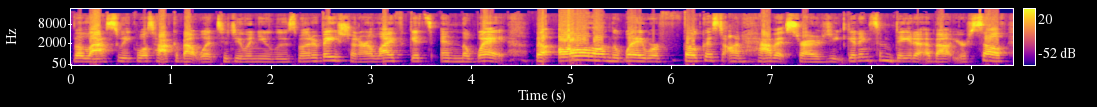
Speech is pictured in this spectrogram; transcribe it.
The last week, we'll talk about what to do when you lose motivation or life gets in the way. But all along the way, we're focused on habit strategy, getting some data about yourself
